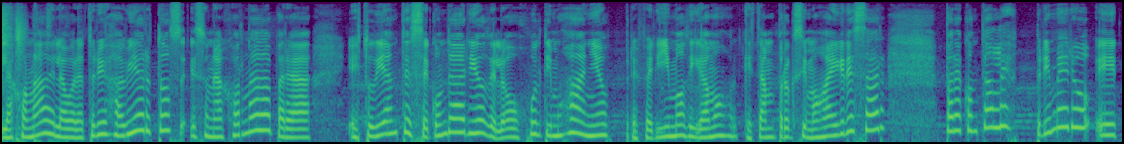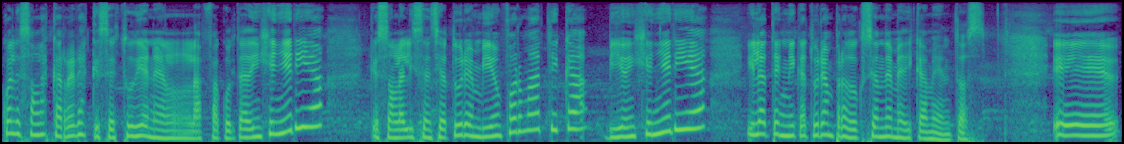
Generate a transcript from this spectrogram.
La jornada de laboratorios abiertos. Es una jornada para estudiantes secundarios de los últimos años, preferimos, digamos, que están próximos a egresar, para contarles primero eh, cuáles son las carreras que se estudian en la Facultad de Ingeniería, que son la licenciatura en bioinformática, bioingeniería y la tecnicatura en producción de medicamentos. Eh,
